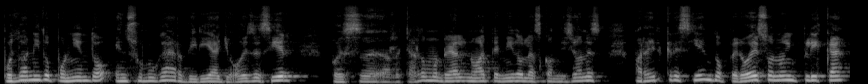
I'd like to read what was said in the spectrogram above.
pues lo han ido poniendo en su lugar, diría yo. Es decir, pues eh, Ricardo Monreal no ha tenido las condiciones para ir creciendo, pero eso no implica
